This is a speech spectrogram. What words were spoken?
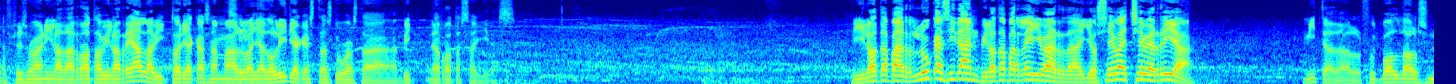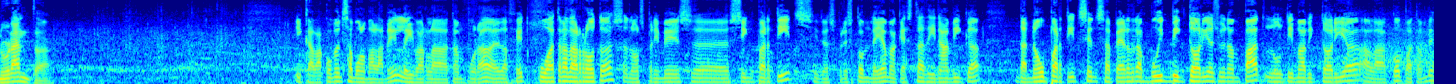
Després va venir la derrota a Vilareal, la victòria a casa amb el sí. Valladolid i aquestes dues de, derrotes seguides. Pilota per Lucas Idan, pilota per l'Eibar de Joseba Echeverria. Mita del futbol dels 90. I que va començar molt malament l'Eibar la temporada. Eh? De fet, quatre derrotes en els primers eh, cinc partits i després, com dèiem, aquesta dinàmica de nou partits sense perdre, vuit victòries i un empat, l'última victòria a la Copa també.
